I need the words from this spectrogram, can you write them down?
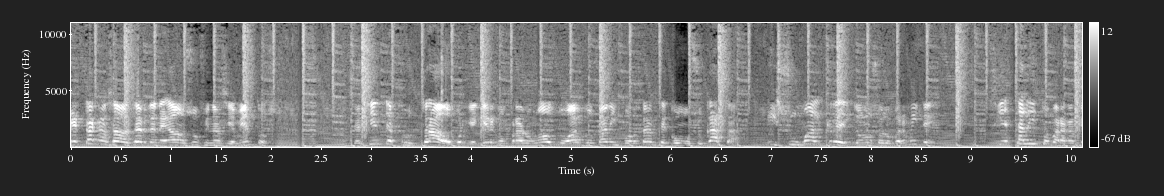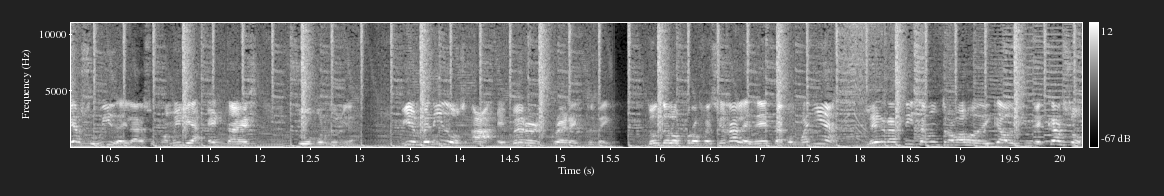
¿Está cansado de ser denegado en sus financiamientos? ¿Se siente frustrado porque quiere comprar un auto o algo tan importante como su casa y su mal crédito no se lo permite? Si está listo para cambiar su vida y la de su familia, esta es su oportunidad. Bienvenidos a A Better Credit Today, donde los profesionales de esta compañía le garantizan un trabajo dedicado y sin descanso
